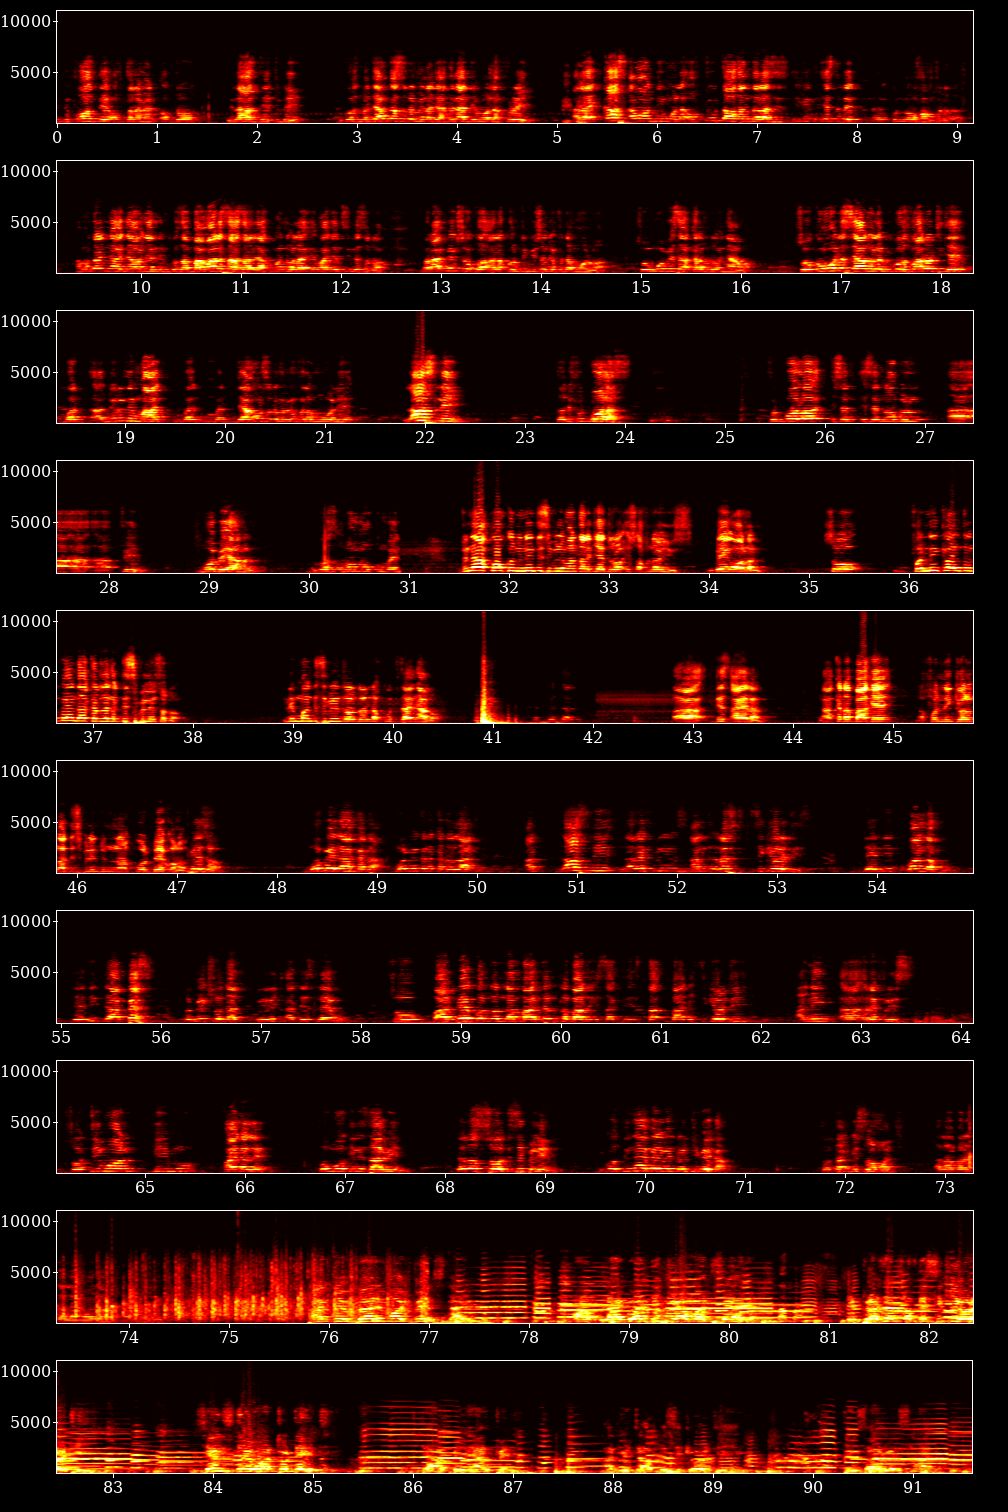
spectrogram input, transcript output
the first day of tournament up to the last day today. Because my jam kasoro mina jatela di mola free. And i cash amount di mola of 2000 dollars is even yesterday kun no fam fotata amata nyaa nyaa nyaa because ba mala sa sa ya kuma no la emergency le sodo but i make sure ko ala contribution e fota molma so mo be sa kalam do nyaama so ko wodo sa lo because waro tije but uh, during the match but but they are also the mole lastly to the footballers. Footballer is a is a noble uh, uh, uh, field. Yalon because umam mo kumbay. Duna koku ni tar jedro is of no use. Being all on. So for ni ko ndel benda kat la discipline soto. Ni man discipline soto na kutita nyato. Especially uh, this island. Nga kada bake na fo ni ko nga discipline dun na ko be kono. Peso. Mobe la kata, mobe kata kata lati. And lastly, the referees and the rest securities, they did wonderful. They did their best to make sure that we reach at this level. So, Balbe control number, the security and then uh, referees. So, team move finally. For more win. Let us show discipline because the night will be So, thank you so much. Allah Thank you very much this time. Um, like what the chairman said, the presence of the security, since they want to date, they have been helping. And without the security, things always hard.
